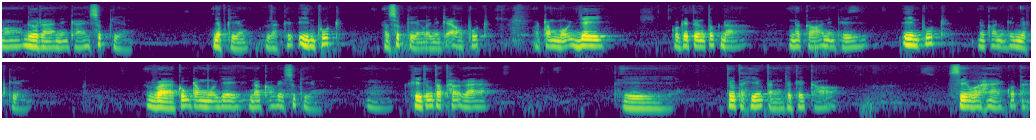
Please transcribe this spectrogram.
nó đưa ra những cái xuất kiện nhập kiện là cái input nó xuất hiện là những cái output. Và trong mỗi giây của cái tương tức đó nó có những cái input nó có những cái nhập kiện. Và cũng trong mỗi giây nó có cái xuất hiện. Ừ. Khi chúng ta thở ra thì chúng ta hiến tặng cho cái cỏ CO2 của ta.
